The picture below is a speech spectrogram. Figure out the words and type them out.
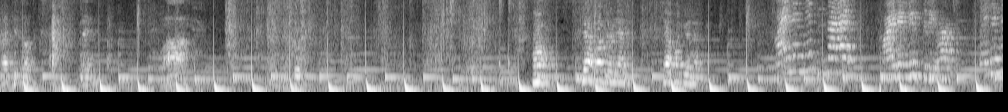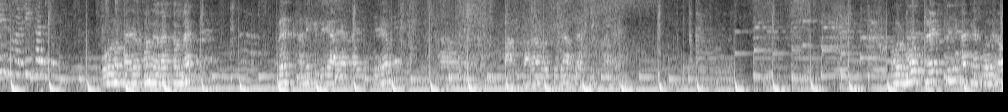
Left it up. Left. Wow. Good. Oh, clear up your neck. Clear up your neck. My name is Rihan. My name is Mallikarjun. वो लोग आया था मेरा कम में ब्रेड खाने के लिए आया था इसलिए पाँच बारह रोटी का अपना सीखना है और वो ब्रेड क्यों नहीं खाते बोले तो।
